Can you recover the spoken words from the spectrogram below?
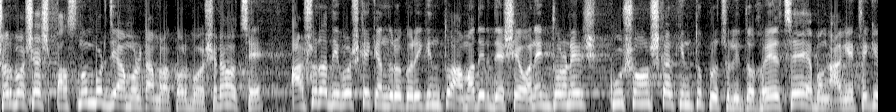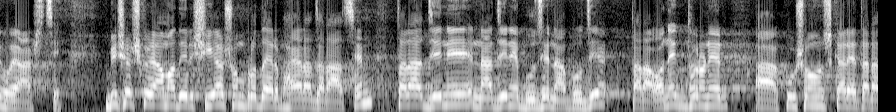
সর্বশেষ পাঁচ নম্বর যে আমলটা আমরা করব, সেটা হচ্ছে আশুরা দিবসকে কেন্দ্র করে কিন্তু আমাদের দেশে অনেক ধরনের কুসংস্কার কিন্তু প্রচলিত হয়েছে এবং আগে থেকে হয়ে আসছে। বিশেষ করে আমাদের শিয়া সম্প্রদায়ের ভাইয়েরা যারা আছেন, তারা জেনে না জেনে, বুঝে না বুঝে তারা অনেক ধরনের কুসংস্কারে তারা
